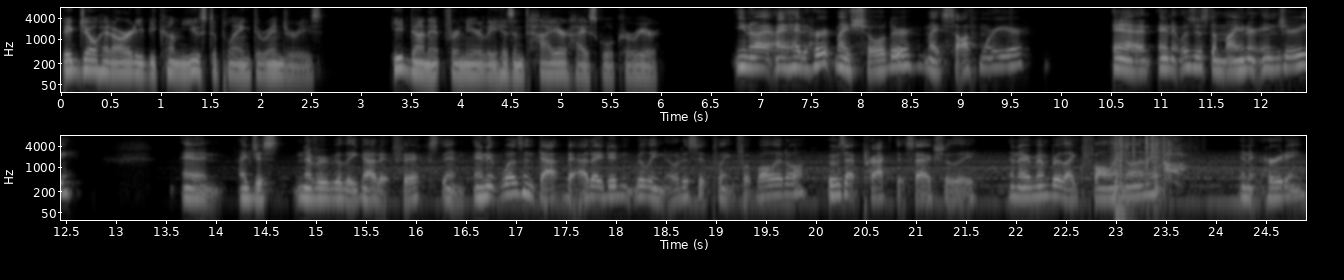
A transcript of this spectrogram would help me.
Big Joe had already become used to playing through injuries. He'd done it for nearly his entire high school career. You know, I, I had hurt my shoulder my sophomore year and and it was just a minor injury and I just never really got it fixed and and it wasn't that bad. I didn't really notice it playing football at all. It was at practice actually. And I remember like falling on it and it hurting.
